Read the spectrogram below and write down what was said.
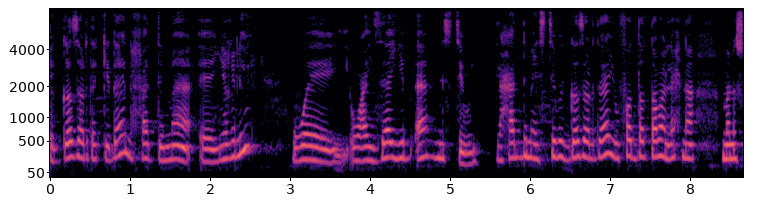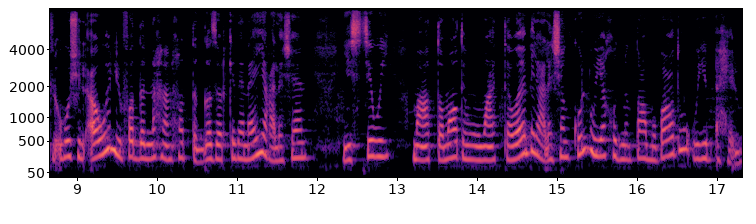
الجزر ده كده لحد ما يغلي. وعايزاه يبقى مستوي. لحد ما يستوي الجزر ده يفضل طبعا إن إحنا ما نسلقهوش الأول. يفضل إن إحنا نحط الجزر كده ني علشان يستوي مع الطماطم ومع التوابل علشان كله ياخد من طعم بعضه ويبقى حلو.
